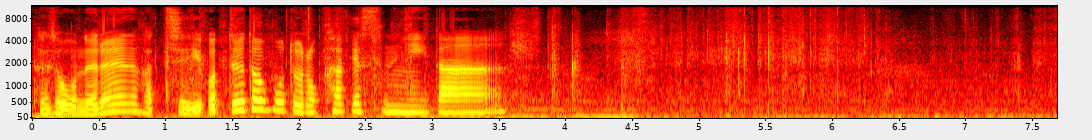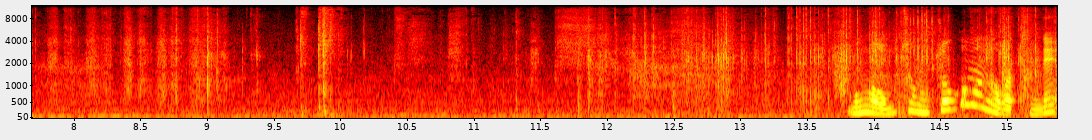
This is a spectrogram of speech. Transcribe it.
그래서 오늘은 같이 이거 뜯어보도록 하겠습니다 뭔가 엄청 조그만 것 같은데?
